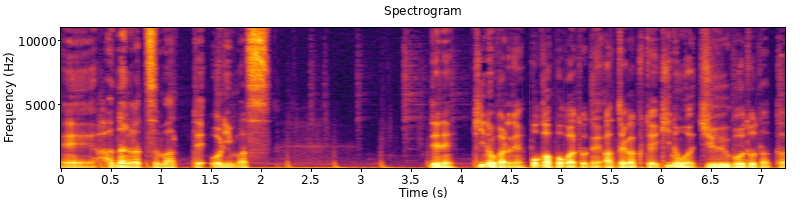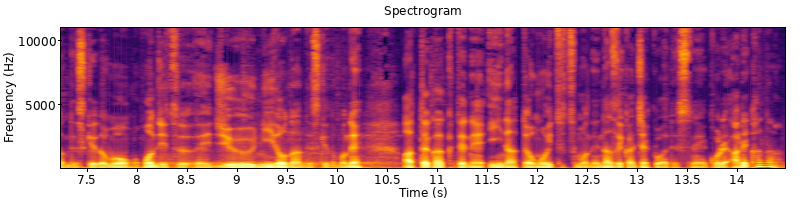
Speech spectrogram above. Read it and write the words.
えー鼻が詰まっております。でね、昨日からね、ポカポカとね、暖かくて、昨日は15度だったんですけども、本日、え12度なんですけどもね、暖かくてね、いいなって思いつつもね、なぜかジャクはですね、これあれかな？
